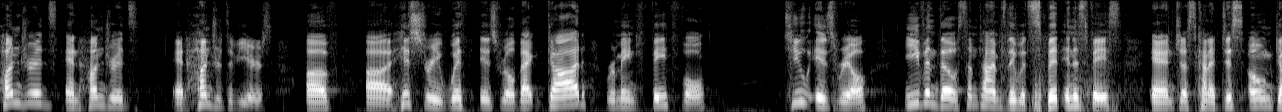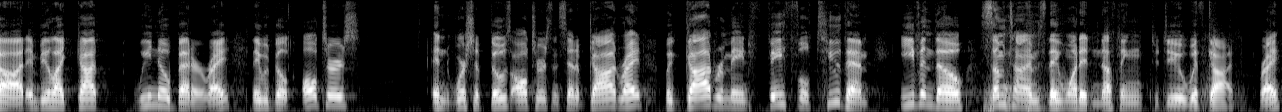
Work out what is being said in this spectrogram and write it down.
hundreds and hundreds and hundreds of years of uh, history with Israel that God remained faithful to Israel, even though sometimes they would spit in his face and just kind of disown God and be like, God, we know better, right? They would build altars and worship those altars instead of God, right? But God remained faithful to them, even though sometimes they wanted nothing to do with God, right?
